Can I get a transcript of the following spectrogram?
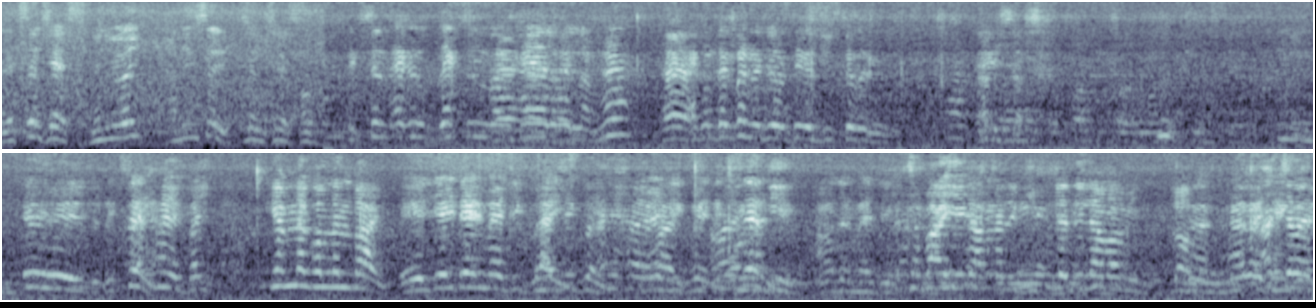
দেখছেন শেষ? বুঝলি ভাই? দেখছেন দেখছেন শেষ। দেখছেন এখন দেখছেন হ্যাঁ, খেয়াল হ্যাঁ, হ্যাঁ। হ্যাঁ। এখন দেখবেন থেকে জিততে এই দেখছেন? হ্যাঁ ভাই। কেমনে করলেন ভাই? এই যে এটাই ম্যাজিক ভাই। ম্যাজিক ভাই আমাদের ম্যাজিক আচ্ছা ভাই এটা আপনাদের গিফট দিলাম আমি। আচ্ছা ভাই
